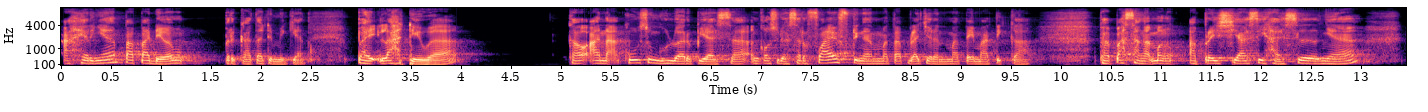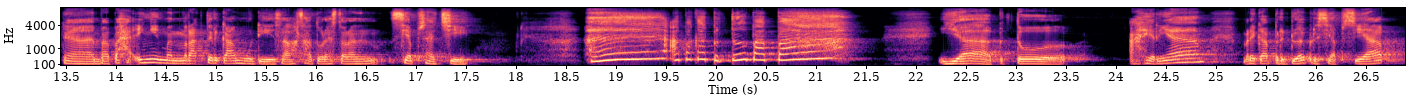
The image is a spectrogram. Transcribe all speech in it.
akhirnya Papa Dewa berkata demikian. Baiklah Dewa, kau anakku sungguh luar biasa. Engkau sudah survive dengan mata pelajaran matematika. Bapak sangat mengapresiasi hasilnya dan Bapak ingin menraktir kamu di salah satu restoran siap saji. Hah, apakah betul Papa? Ya, betul. Akhirnya mereka berdua bersiap-siap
